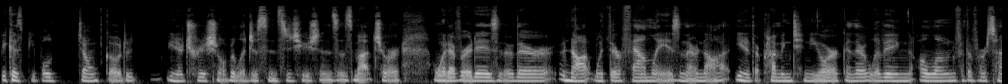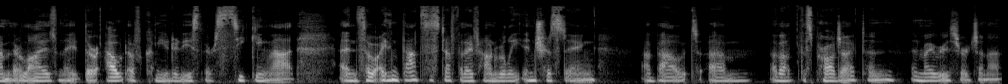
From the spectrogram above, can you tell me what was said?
because people don't go to you know traditional religious institutions as much or whatever it is they're they're not with their families and they're not you know they're coming to New York and they're living alone for the first time in their lives and they, they're out of communities they're seeking that and so I think that's the stuff that I found really interesting about um, about this project and and my research in it.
